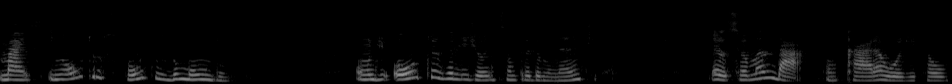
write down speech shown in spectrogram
Mas em outros pontos do mundo, onde outras religiões são predominantes, meu, se eu mandar um cara hoje que é o,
